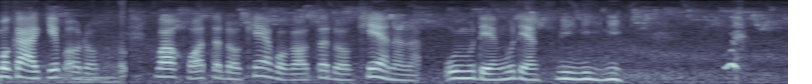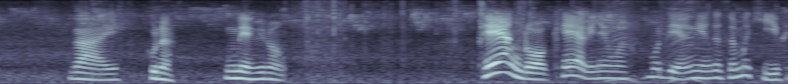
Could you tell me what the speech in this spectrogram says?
บ่กาเก็บเอาดอก ว่าขอแต่ดอกแค่กว่าเก่าแต่ดอกแค่นั่นแหละอุ้ยมูแดงมูแดงนี่นี่นี่ลายคุณน่ะมึงเนี่ยพี่น้องแพงดอกแค่กันยังวะหมูแดงยังก็สมาขี่แพ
